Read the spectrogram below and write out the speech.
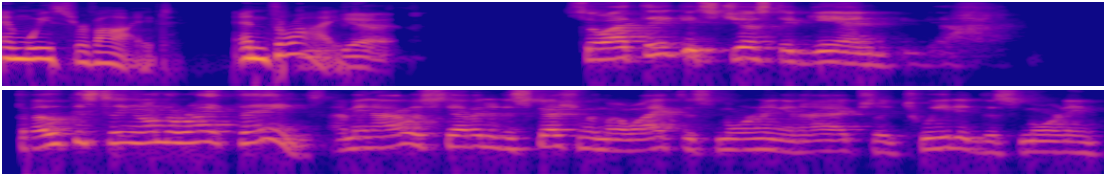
and we survived and thrived. Yeah. So i think it's just again focusing on the right things. I mean i was having a discussion with my wife this morning and i actually tweeted this morning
